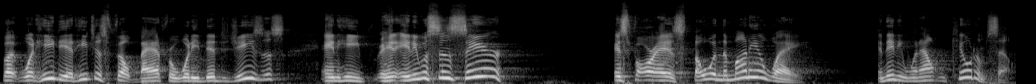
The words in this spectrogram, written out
but what he did, he just felt bad for what he did to Jesus, and he, and he was sincere as far as throwing the money away. And then he went out and killed himself.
